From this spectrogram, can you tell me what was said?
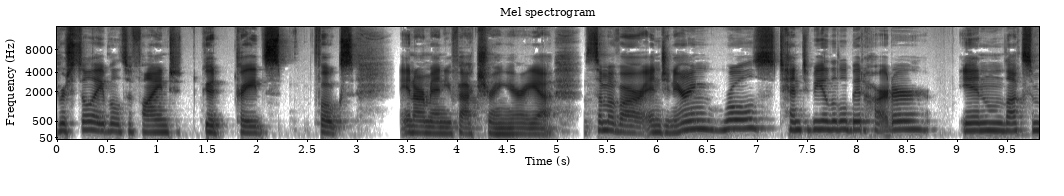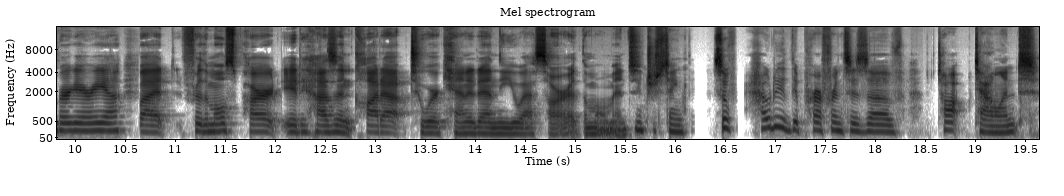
we're still able to find good trades folks in our manufacturing area. Some of our engineering roles tend to be a little bit harder in Luxembourg area, but for the most part, it hasn't caught up to where Canada and the US are at the moment. Interesting. So, how do the preferences of top talent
